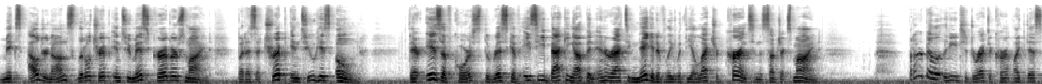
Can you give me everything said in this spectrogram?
Mix Algernon's little trip into Miss Krober's mind, but as a trip into his own. There is, of course, the risk of AC backing up and interacting negatively with the electric currents in the subject's mind. But our ability to direct a current like this,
